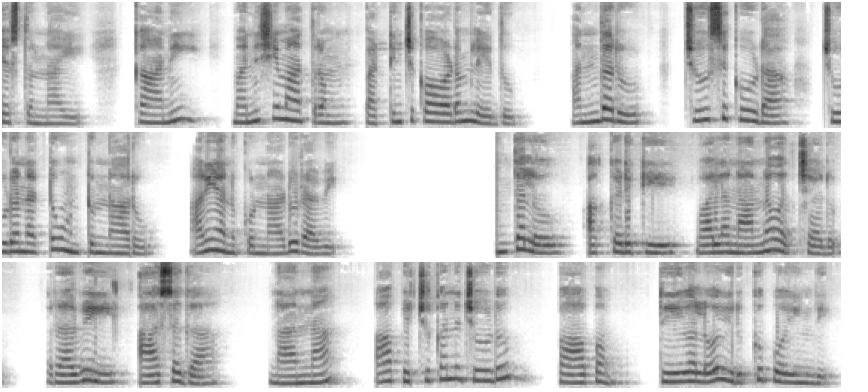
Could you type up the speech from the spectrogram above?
చేస్తున్నాయి. కానీ మనిషి మాత్రం పట్టించుకోవడం లేదు. అందరూ చూసి కూడా చూడనట్టు ఉంటున్నారు అని అనుకున్నాడు రవి. ఇంతలో అక్కడికి వాళ్ళ నాన్న వచ్చాడు. రవి ఆశగా నాన్న ఆ పిచ్చుకను చూడు. పాపం తీగలో ఇరుక్కుపోయింది.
